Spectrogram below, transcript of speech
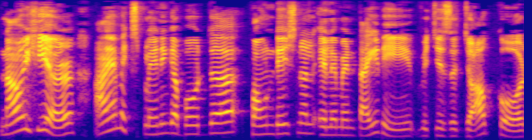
now here I am explaining about the foundational element ID which is a job code.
